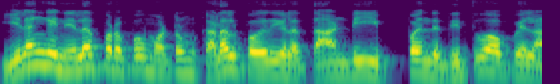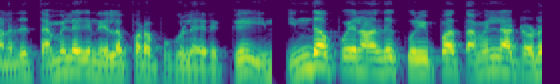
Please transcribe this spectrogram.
இலங்கை நிலப்பரப்பு மற்றும் கடல் பகுதிகளை தாண்டி இப்போ இந்த தித்வா புயலானது தமிழக நிலப்பரப்புக்குள்ளே இருக்குது இந்த- புயலானது குறிப்பாக தமிழ்நாட்டோட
